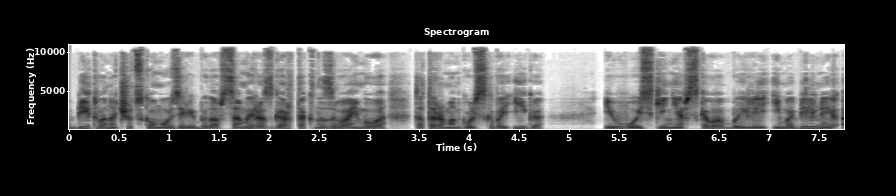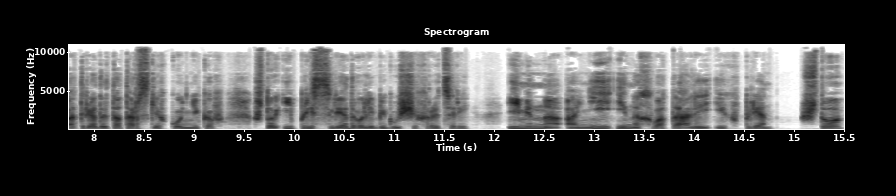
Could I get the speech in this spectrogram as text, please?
Битва на Чудском озере была в самый разгар так называемого татаро-монгольского ига, и в войске Невского были и мобильные отряды татарских конников, что и преследовали бегущих рыцарей. Именно они и нахватали их в плен. Что?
